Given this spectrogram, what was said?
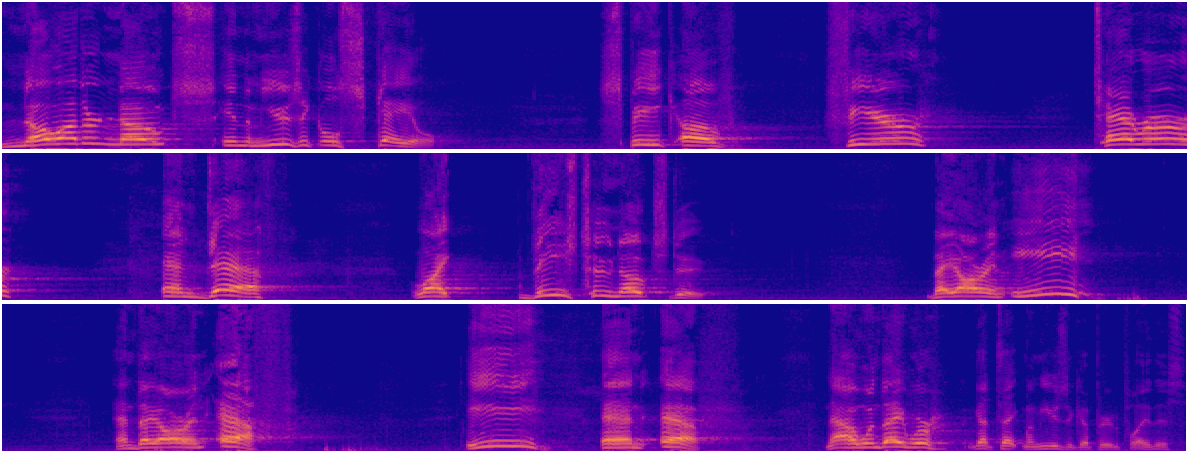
No other notes in the musical scale speak of fear, terror, and death like these two notes do. They are an E and they are an F. E and F. Now, when they were, I got to take my music up here to play this.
